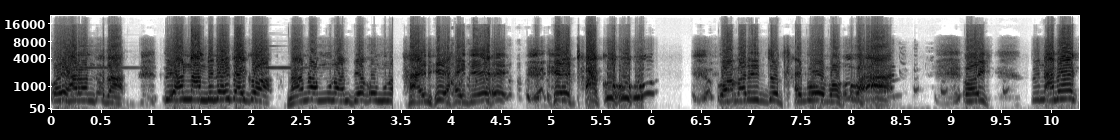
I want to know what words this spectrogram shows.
ওই হারাম দাদা, তুই আর নামবি নাই তাই ক? নাম নামবো না আমি বিয়ে না হাই রে হাই রে। হে ঠাকুর ও আমার ইজ্জত খাইবো ভগবান ওই, তুই নামেক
